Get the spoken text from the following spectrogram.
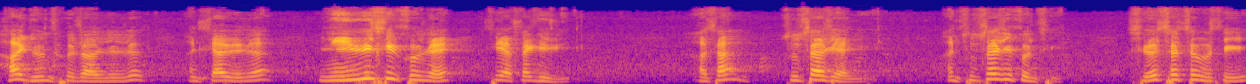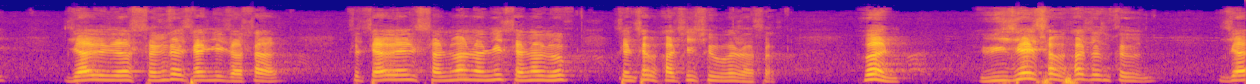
हा घेऊन पुढे आलेलं आणि त्यावेळेला नेहमीची खून आहे ती आता गेली. आता तुतारी आली. आणि तुतारी कोणती? शिवछत्रपती ज्या वेळेला संघर्षांनी जातात तर त्यावेळेला सन्मानाने त्यांना लोक त्यांच्या फाशीशी उभं राहतात. पण विजय संपादन करून ज्या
